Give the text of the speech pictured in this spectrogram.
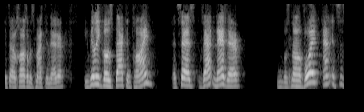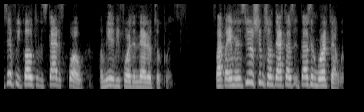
it's our chacham is matir neder, he really goes back in time and says that neder was null and void, and it's as if we go to the status quo immediately before the neder took place. But by Nazir Shimshon, that does it doesn't work that way.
